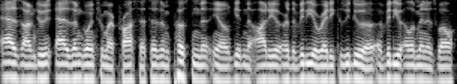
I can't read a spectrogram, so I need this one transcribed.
as I'm doing as I'm going through my process as I'm posting the you know getting the audio or the video ready because we do a, a, video element as well.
